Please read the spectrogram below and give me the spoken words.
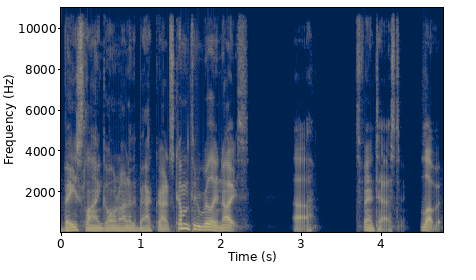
bass line going on in the background. It's coming through really nice. Uh, it's fantastic. Love it.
